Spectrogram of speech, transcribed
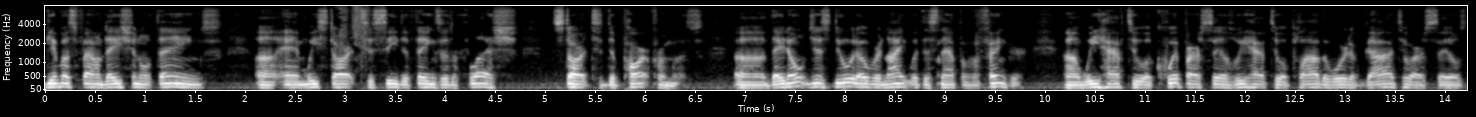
give us foundational things uh, and we start to see the things of the flesh start to depart from us. Uh, they don't just do it overnight with the snap of a finger. Uh, we have to equip ourselves. We have to apply the word of God to ourselves.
